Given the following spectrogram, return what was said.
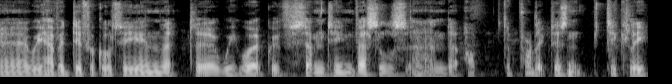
Uh, we have a difficulty in that uh, we work with 17 vessels, and uh, the product isn't particularly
